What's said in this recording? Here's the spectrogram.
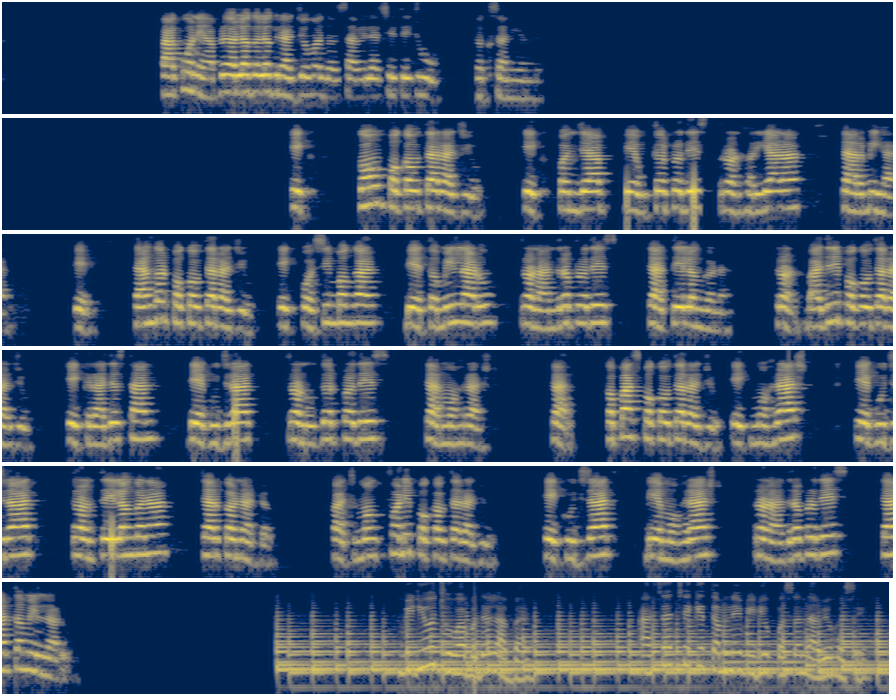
પાકોને આપણે અલગ અલગ રાજ્યોમાં દર્શાવેલા છે તે જુઓ નકશાની અંદર. એક, ઘઉં પકવતા રાજ્યો. એક, પંજાબ, બે, ઉત્તર પ્રદેશ, ત્રણ, હરિયાણા, ચાર, બિહાર. બે, ડાંગર પકવતા રાજ્યો. એક, પશ્ચિમ બંગાળ, બે, તમિલનાડુ, ત્રણ આંધ્રપ્રદેશ ચાર તેલંગાણા. ત્રણ, બાજરી પકવતા રાજ્યો. એક, રાજસ્થાન, બે, ગુજરાત, ત્રણ ઉત્તર પ્રદેશ ચાર, મહારાષ્ટ્ર. ચાર, કપાસ પકવતા રાજ્યો. એક, મહારાષ્ટ્ર, બે, ગુજરાત, ત્રણ, તેલંગાણા, ચાર, કર્ણાટક. પાંચ, મગફળી પકવતા રાજ્યો. એક, ગુજરાત, બે, મહારાષ્ટ્ર, ત્રણ, આંધ્રપ્રદેશ, ચાર, તમિલનાડુ. વીડિયો જોવા બદલ આભાર. આશા છે કે તમને વીડિયો પસંદ આવ્યો હશે.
